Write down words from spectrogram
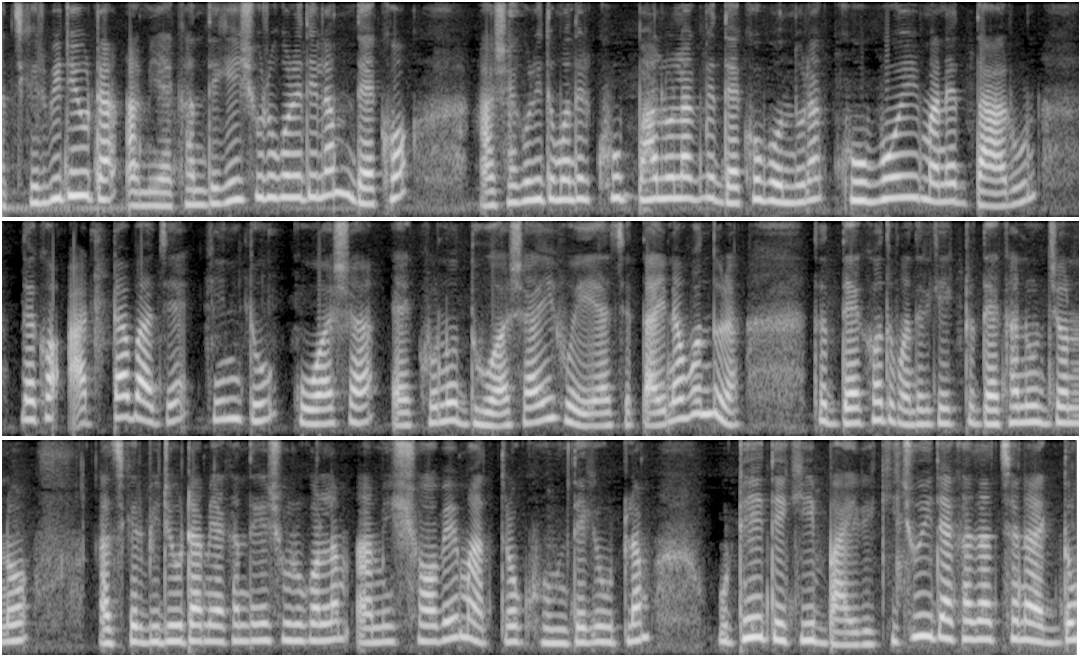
আজকের ভিডিওটা আমি এখান থেকেই শুরু করে দিলাম। দেখো, আশা করি তোমাদের খুব ভালো লাগবে। দেখো বন্ধুরা, খুবই মানে দারুণ। দেখো, আটটা বাজে, কিন্তু কুয়াশা এখনও ধোঁয়াশাই হয়ে আছে, তাই না বন্ধুরা? তো দেখো তোমাদেরকে একটু দেখানোর জন্য আজকের ভিডিওটা আমি এখান থেকে শুরু করলাম। আমি সবে মাত্র ঘুম থেকে উঠলাম। উঠেই দেখি বাইরে কিছুই দেখা যাচ্ছে না, একদম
